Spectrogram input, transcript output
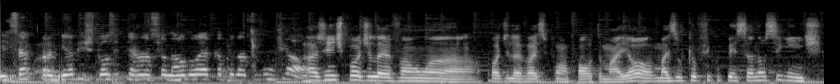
isso é, pra mim, amistoso internacional não é campeonato mundial. a gente pode levar uma. Pode levar isso para uma pauta maior, mas o que eu fico pensando é o seguinte:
